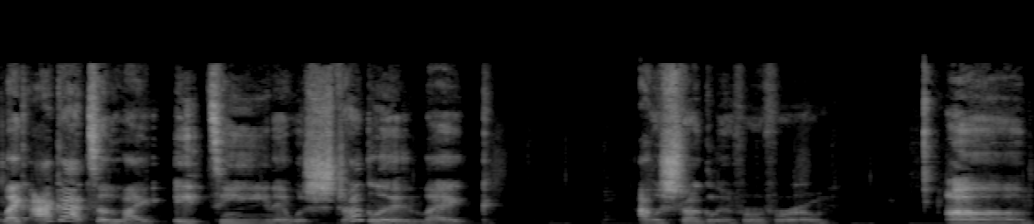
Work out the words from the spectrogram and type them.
like I got to like 18 and was struggling. Like I was struggling for for real. Um,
